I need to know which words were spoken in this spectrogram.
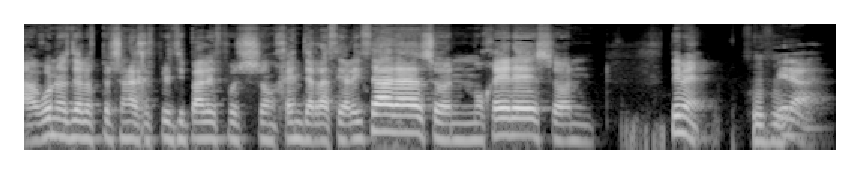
algunos de los personajes principales pues son gente racializada, son mujeres, son... Dime. Mira,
